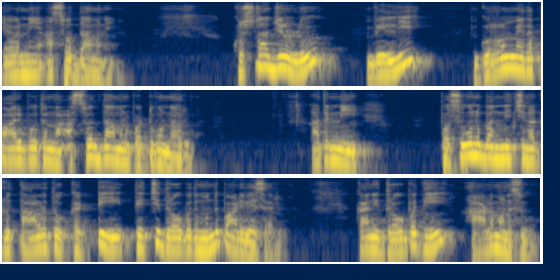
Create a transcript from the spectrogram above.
ఎవరిని? అశ్వత్థామని. కృష్ణార్జునులు వెళ్ళి గుర్రం మీద పారిపోతున్న అశ్వత్థామను పట్టుకున్నారు. అతన్ని పశువును బంధించినట్లు తాళ్ళతో కట్టి తెచ్చి ద్రౌపది ముందు పాడివేశారు. కానీ ద్రౌపది ఆడమనసు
